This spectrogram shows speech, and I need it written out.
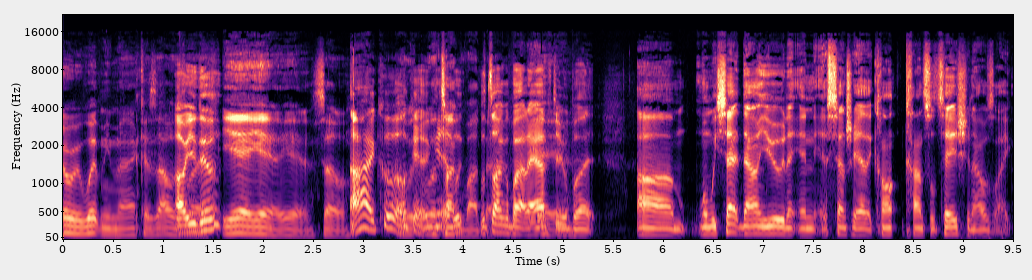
jewelry with me, man, because I was. Oh, you do? Yeah, yeah, yeah. So all right, cool. We'll- Okay, we'll okay. talk about we'll that. talk about it Yeah, after. yeah. But um, when we sat down, you and, and essentially had a con- consultation, I was like,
